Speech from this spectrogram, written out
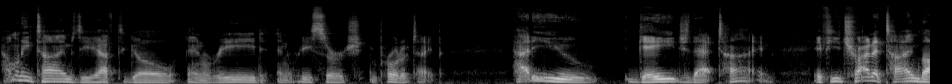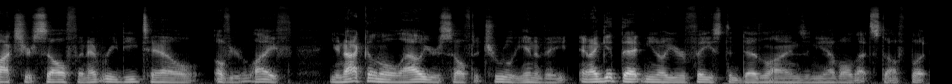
How many times do you have to go and read and research and prototype? How do you gauge that time? If you try to time box yourself in every detail of your life, you're not going to allow yourself to truly innovate. And I get that, you know, you're faced in deadlines and you have all that stuff, but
